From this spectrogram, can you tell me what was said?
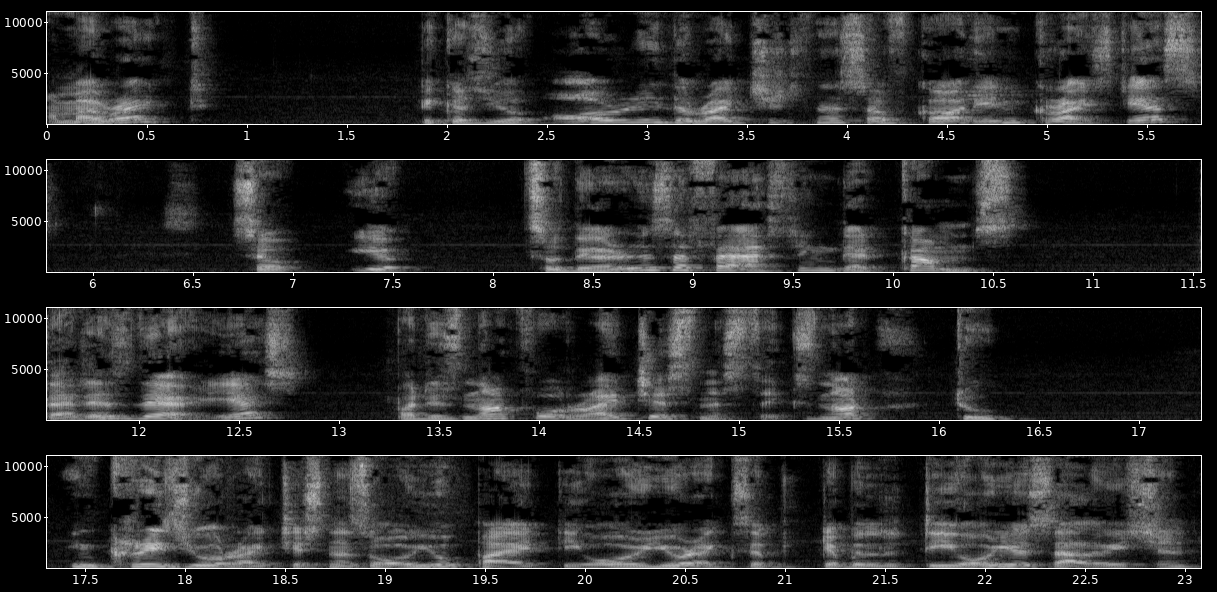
Am I right? Because you're already the righteousness of God in Christ, yes? So, you so there is a fasting that comes that is there, yes, but it's not for righteousness sake. It's not to increase your righteousness or your piety or your acceptability or your salvation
